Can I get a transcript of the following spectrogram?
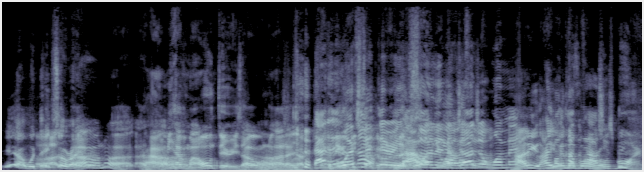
Yeah, I would think Oh, so, right? I, I don't know. I, I, I be having my own theories. I don't know how that. I be That thinking is- niggas be What's your theory? I lips. So wanna judge a woman How do you how you end up on roast beef? born.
